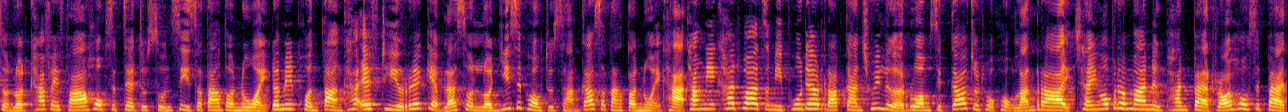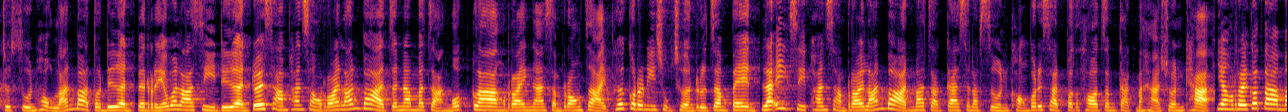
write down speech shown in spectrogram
ส่วนลดค่าไฟฟ้า 67.04 สตางค์ต่อหน่วย โดยมีผลต่างค่า FT เรียกเก็บและส่วนลด 26.39 สตางค์ต่อหน่วยค่ะ ทั้งนี้คาดว่าจะมีผู้ได้รับการช่วยเหลือรวม 19.66 ล้านราย ใช้งบประมาณ 1,868.06 ล้านบาทต่อเดือน เป็นระยะเวลา 4 เดือน โดย 3,200 ล้านบาทจะนำมาจากงบกลาง รายงานสำรองจ่ายเพื่อกรณีฉุกเฉินหรือจำเป็น และอีก 4,300 ล้านบาทมาจากการสนับสนุนของบริษัทปตทจำกัดมหาชนค่ะ อย่างไรก็ตามม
